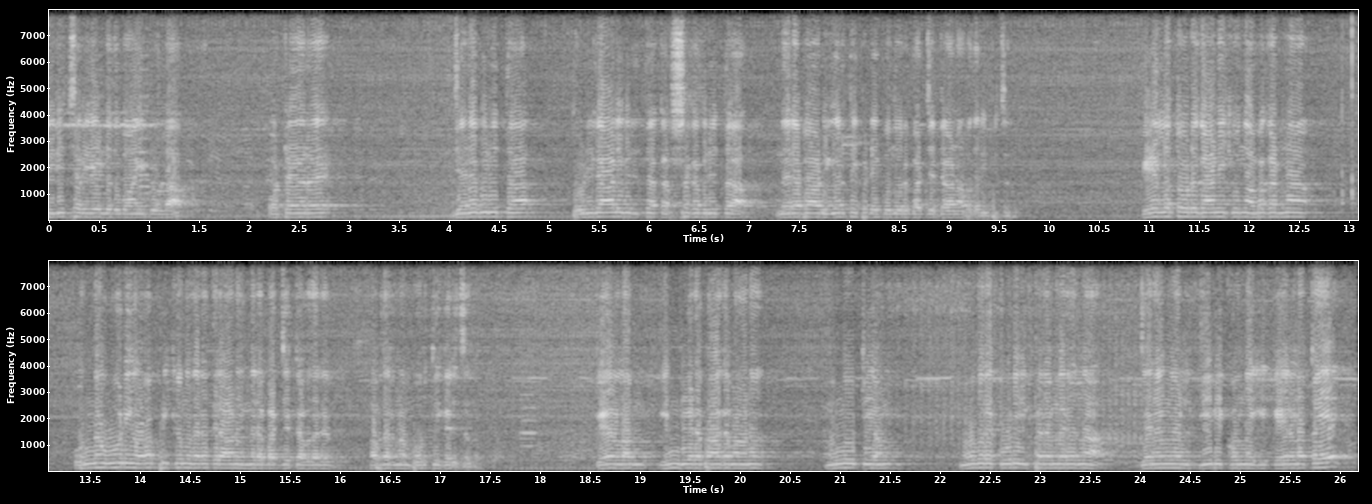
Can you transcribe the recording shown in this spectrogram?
തിരിച്ചറിയേണ്ടതുമായിട്ടുള്ള ഒട്ടേറെ ജനവിരുദ്ധ തൊഴിലാളി വിരുദ്ധ കർഷക വിരുദ്ധ നിലപാട് ഉയർത്തിപ്പിടിക്കുന്ന ഒരു ബഡ്ജറ്റാണ് അവതരിപ്പിച്ചത്. കേരളത്തോട് കാണിക്കുന്ന അവഗണന ഒന്നുകൂടി ഉറപ്പിക്കുന്ന തരത്തിലാണ് ഇന്നലെ ബഡ്ജറ്റ് അവതര അവതരണം പൂർത്തീകരിച്ചത്. കേരളം ഇന്ത്യയുടെ ഭാഗമാണ്. മുന്നൂറ്റി മൂന്നര കോടിയിൽ പരം വരുന്ന ജനങ്ങൾ ജീവിക്കുന്ന ഈ കേരളത്തെ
